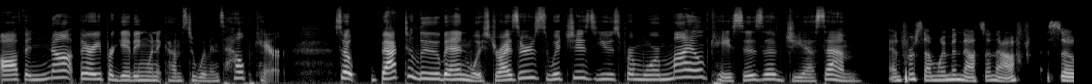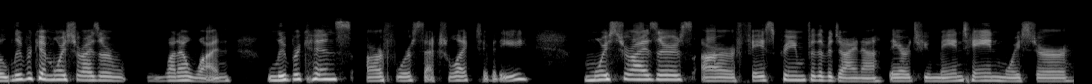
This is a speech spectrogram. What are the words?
often not very forgiving when it comes to women's health care. So, back to lube and moisturizers, which is used for more mild cases of GSM. And for some women, that's enough. So, lubricant moisturizer 101 lubricants are for sexual activity. Moisturizers are face cream for the vagina. They are to maintain moisture.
